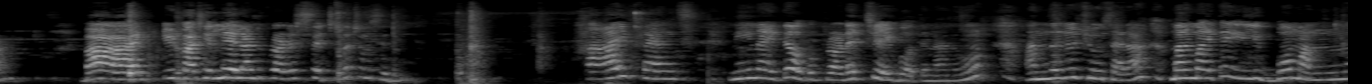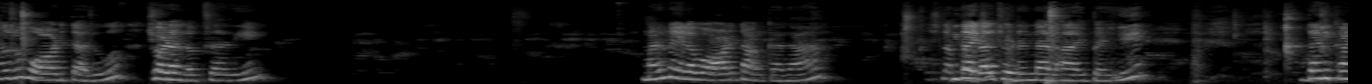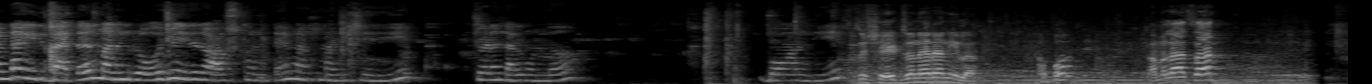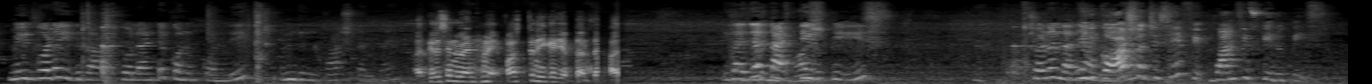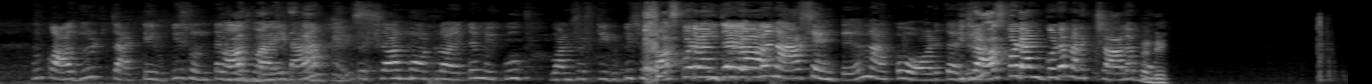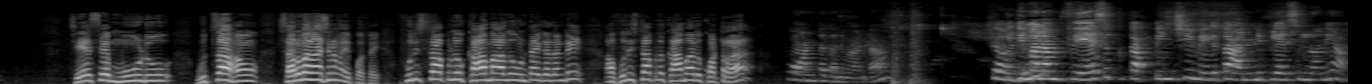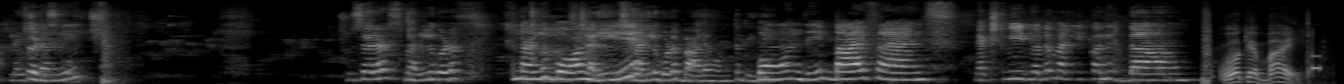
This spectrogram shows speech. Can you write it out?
బాయ్ ఇప్పుడు మా చెల్లి ఎలాంటి ప్రొడక్ట్స్ తెచ్చిందో చూసేది హాయ్ ఫ్రెండ్స్ నేనైతే ఒక ప్రోడక్ట్ చేయబోతున్నాను. అందరూ చూసారా? మనమైతే ఈ లిప్ బామ్ అందరూ వాడతారు. చూడండి ఒకసారి. మనం ఇలా వాడతాం కదా. ఇదైతే చూడండి అలా అయిపోయి. దానికన్నా ఇది బెటర్ మనం రోజు ఇది రాసుకుంటే మనకు మంచిది. చూడండి అలా ఉందో బాగుంది. షేడ్స్ ఉన్నారా నీలా. అబ్బో కమలాసన్ మీరు కూడా ఇది రాసుకోవాలంటే కొనుక్కోండి. కాస్ట్ ఎంత తెలిసిన వెంటనే ఫస్ట్ నీకే చెప్తాను సార్. ఇదైతే థర్టీ రూపీస్ చూడండి అది ఇది కాస్ట్ వచ్చేసి వన్ ఫిఫ్టీ రూపీస్ కాదు థర్టీ రూపీస్ ఉంటుంది బయట మోట్లో అయితే మీకు వన్ ఫిఫ్టీ రూపీస్ రాసుకోవడానికి నా సెంట్ నాకు వాడతారు ఇది రాసుకోవడానికి కూడా మనకి చాలా చేసే మూడు ఉత్సాహం సర్వనాశనం అయిపోతాయి. ఫుల్ స్టాప్లు కామాలు ఉంటాయి కదండి. ఆ ఫుల్ స్టాప్లు కామాలు కొట్టరా? బాగుంటది అనమాట ఇది మనం ఫేస్ తప్పించి మిగతా అన్ని ప్లేసుల్లోని అప్లై చూడండి. చూసారా? స్మెల్ కూడా స్మెల్ బాగుంది. స్మెల్ కూడా బాగా ఉంటది బాగుంది. Bye friends. నెక్స్ట్ వీడియోలో మళ్ళీ కలుద్దాం. Okay bye.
